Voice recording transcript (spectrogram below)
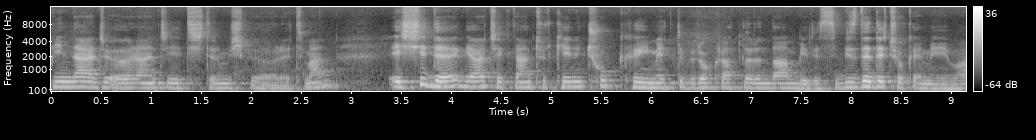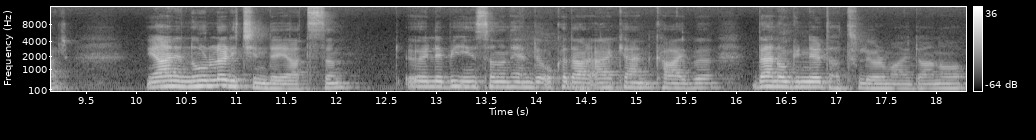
Binlerce öğrenci yetiştirmiş bir öğretmen. Eşi de gerçekten Türkiye'nin çok kıymetli bürokratlarından birisi. Bizde de çok emeği var. Yani nurlar içinde yatsın. Öyle bir insanın hem de o kadar erken kaybı. Ben o günleri de hatırlıyorum Aydoğan. O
